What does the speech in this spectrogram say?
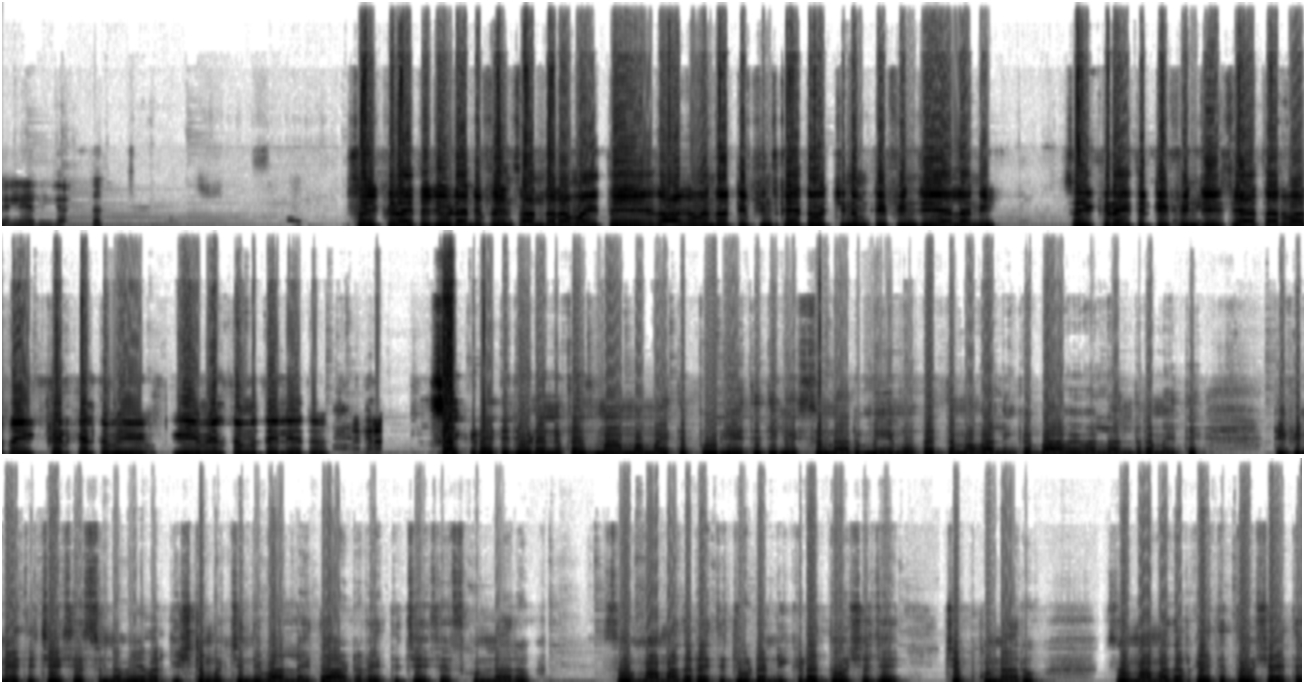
తెలియదు ఇక. సో ఇక్కడైతే చూడండి ఫ్రెండ్స్ అందరం అయితే రాఘవేంద్ర టిఫిన్స్కి అయితే వచ్చినాం. టిఫిన్ చేయాలని. సో ఇక్కడైతే టిఫిన్ చేసి ఆ తర్వాత ఎక్కడికి వెళ్తాము ఏం వెళ్తామో తెలియదు. సో ఇక్కడైతే చూడండి ఫ్రెండ్స్ మా అమ్మమ్మ అయితే పూరి అయితే తినేస్తున్నారు. మేము పెద్దమ్మ వాళ్ళు ఇంకా బాబాయ్ వాళ్ళ అందరం అయితే టిఫిన్ అయితే చేసేస్తున్నాము ఎవరికి ఇష్టం వచ్చింది వాళ్ళు అయితే ఆర్డర్ అయితే చేసేసుకున్నారు. సో మా మదర్ అయితే చూడండి ఇక్కడ దోశ చే చెప్పుకున్నారు. సో మా మదర్కి అయితే దోశ అయితే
